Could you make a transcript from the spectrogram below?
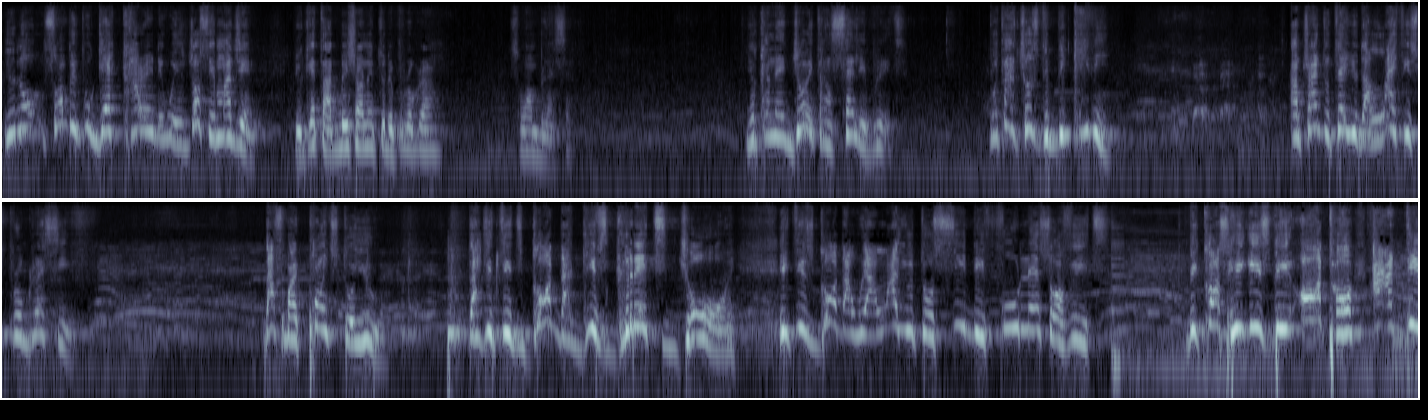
You know, some people get carried away. Just imagine you get admission into the program, it's one blessing. You can enjoy it and celebrate. But that's just the beginning. I'm trying to tell you that life is progressive. That's my point to you. That it is God that gives great joy. It is God that will allow you to see the fullness of it. Because He is the author and the.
